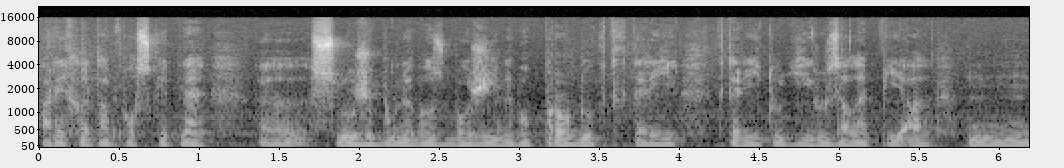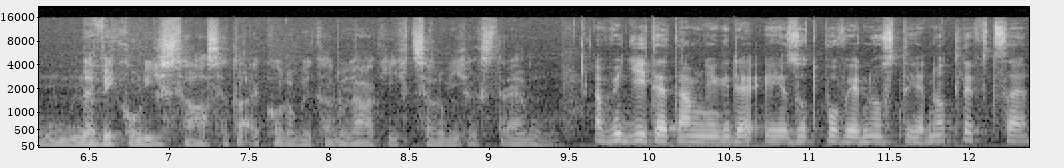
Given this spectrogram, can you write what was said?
a rychle tam poskytne eh, službu nebo zboží nebo produkt, který, který tu díru zalepí a nevykolísá se ta ekonomika do nějakých celových extrémů. A vidíte tam někde i zodpovědnost jednotlivce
